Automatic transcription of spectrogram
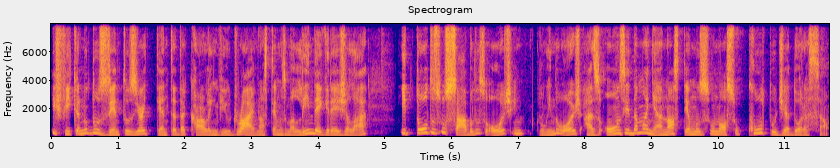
que fica no 280 da Carlingview Drive. Nós temos uma linda igreja lá e todos os sábados, hoje, incluindo hoje, às 11 da manhã, nós temos o nosso culto de adoração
